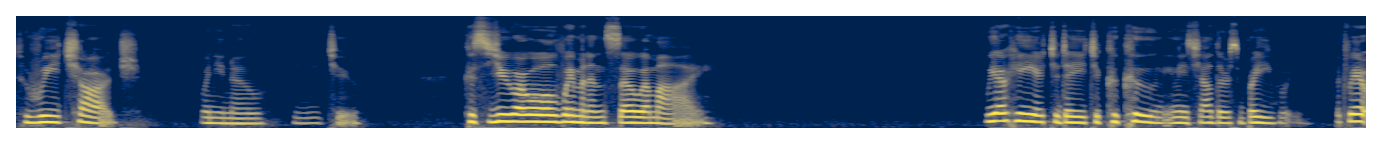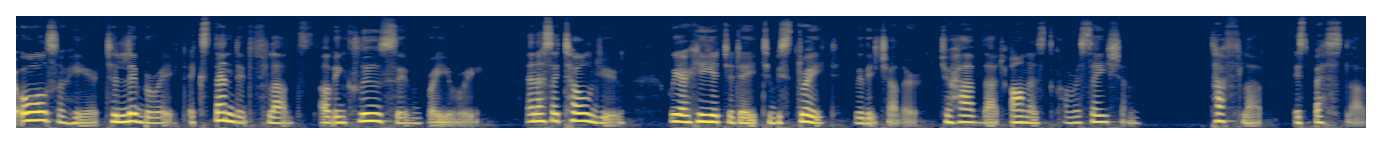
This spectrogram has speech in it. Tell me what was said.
to recharge when you know you need to. Because you are all women and so am I. We are here today to cocoon in each other's bravery, but we are also here to liberate extended floods of inclusive bravery. And as I told you, we are here today to be straight with each other, to have that honest conversation. Tough love is best love,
